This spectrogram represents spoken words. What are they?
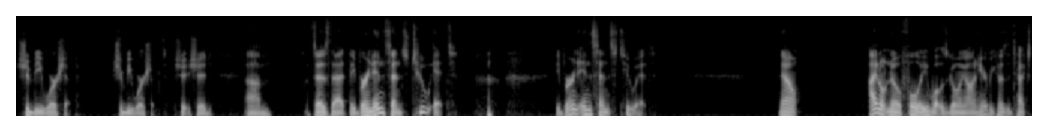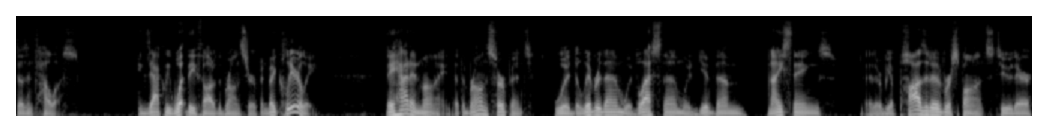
should be worshiped, should be worshipped, should, should um, it says that they burned incense to it. they burned incense to it. Now, I don't know fully what was going on here because the text doesn't tell us exactly what they thought of the bronze serpent, but clearly they had in mind that the bronze serpent would deliver them, would bless them, would give them nice things. There would be a positive response to their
